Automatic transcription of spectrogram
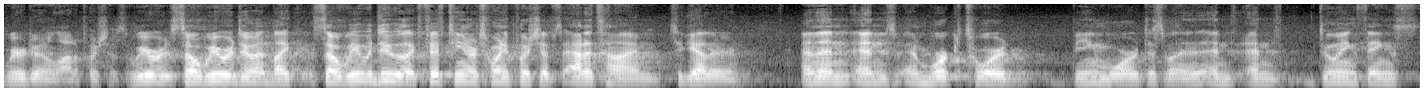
we were doing a lot of push-ups. We were so we were doing like so we would do like 15 or 20 push-ups at a time together, and then and and work toward being more disciplined and and doing things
